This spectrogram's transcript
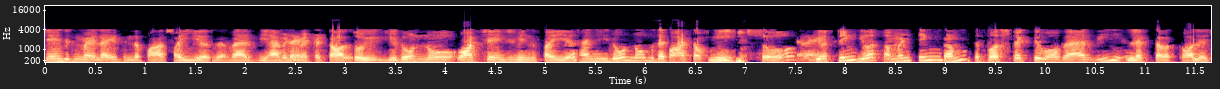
changed in my life in the past five years where- we haven't Right. met at all. So you, you don't know what changed me in five years and you don't know the part of me. So Right. you're think you're commenting from the perspective of where we left our college,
